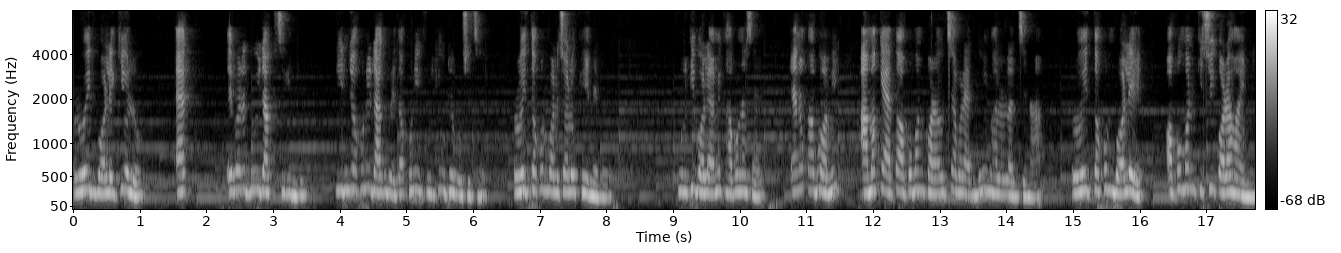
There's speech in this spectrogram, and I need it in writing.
রোহিত বলে, কি হলো? এক, এবারে দুই ডাকছি কিন্তু। তিন যখনই ডাকবে তখনই ফুলকি উঠে বসেছে। রোহিত তখন বলে, চলো খেয়ে নেব। ফুলকি বলে, আমি খাব না স্যার। কেন খাব আমি? আমাকে এত অপমান করা হচ্ছে আমার একদমই ভালো লাগছে না। রোহিত তখন বলে, অপমান কিছুই করা হয়নি।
